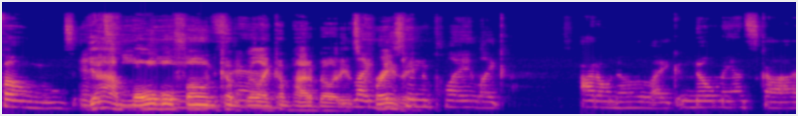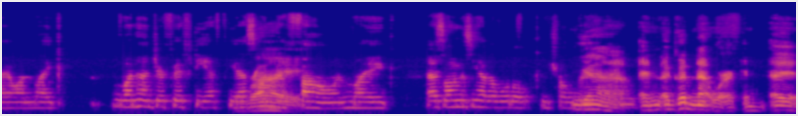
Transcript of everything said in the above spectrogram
phones and yeah, mobile phone TVs com- like compatibility. It's like crazy. you can play like I don't know, like No Man's Sky on like 150 FPS on your phone. Like as long as you have a little controller. Yeah, and a good network, and uh,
